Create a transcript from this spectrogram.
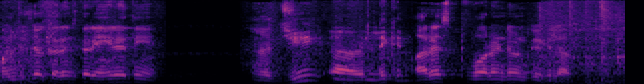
मंजूषा करंजकर यहीं रहती हैं। जी आ, लेकिन अरेस्ट वारंट है उनके खिलाफ।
